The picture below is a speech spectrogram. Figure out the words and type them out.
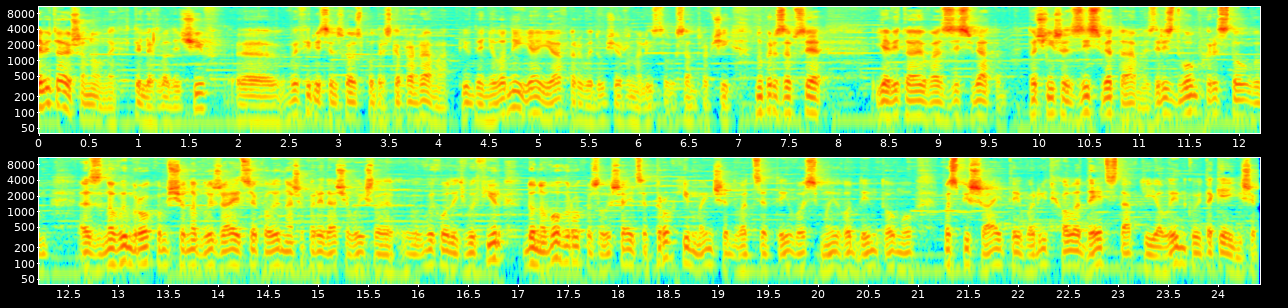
Я вітаю шановних телеглядачів. Е, В ефірі сільськогосподарська програма Південні Лани. Я і автор, і ведучий журналіст Олександр Овчий. Ну, перш за все, я вітаю вас зі святом, точніше, зі святами, з Різдвом Христовим, з Новим роком, що наближається, коли наша передача вийшла, виходить в ефір. До Нового року залишається трохи менше 28 годин. Тому поспішайте, варіть холодець, ставте ялинку і таке інше.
